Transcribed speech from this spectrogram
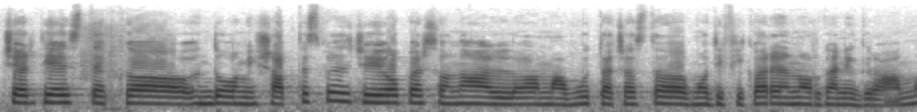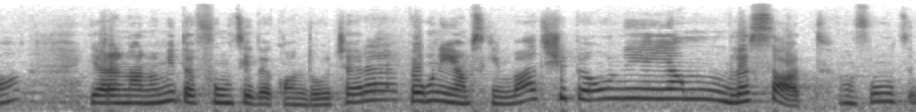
Cert este că în 2017 eu personal am avut această modificare în organigramă iar în anumite funcții de conducere, pe unii i-am schimbat și pe unii i-am lăsat, în funcție,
